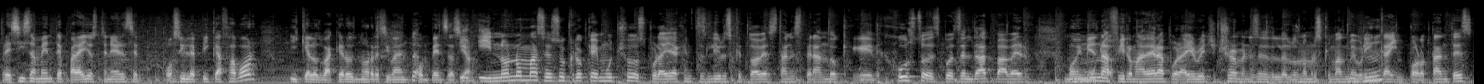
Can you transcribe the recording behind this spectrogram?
precisamente para ellos tener ese posible pick a favor y que los Vaqueros no reciban compensación. Y, y no nomás eso, creo que hay muchos por ahí agentes libres que todavía están esperando que justo después del draft va a haber Movimiento. una firmadera por ahí. Richard Sherman es de los nombres que más me brinca, importantes,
